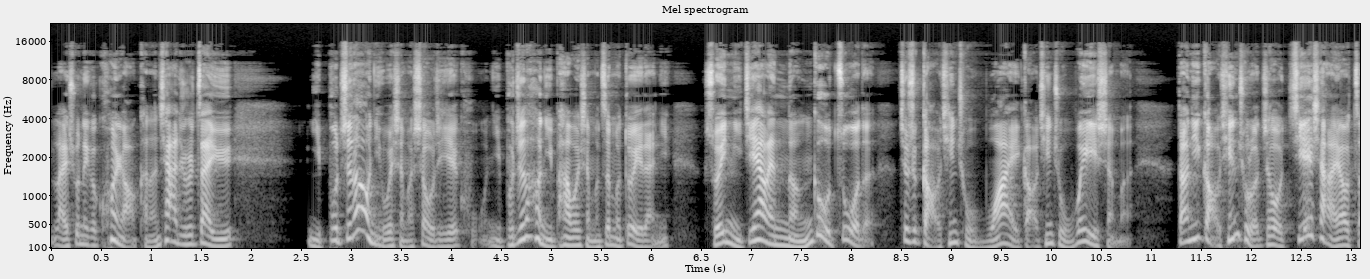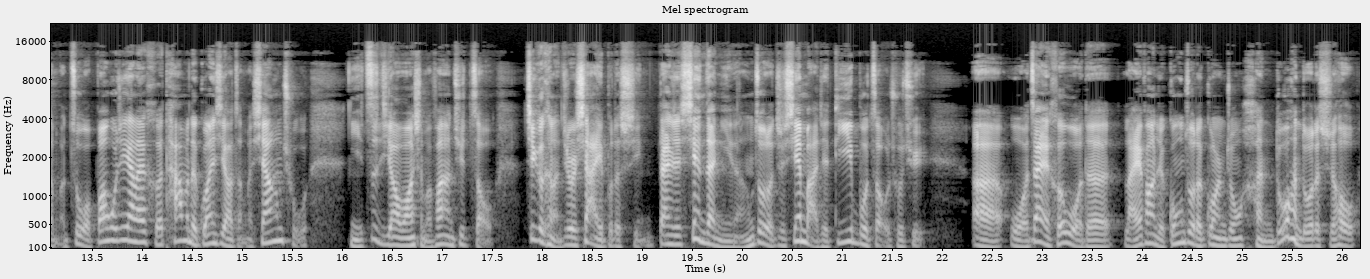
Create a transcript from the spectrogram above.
来说那个困扰，可能恰恰就是在于你不知道你为什么受这些苦，你不知道你爸为什么这么对待你，所以你接下来能够做的就是搞清楚 why，搞清楚为什么，当你搞清楚了之后，接下来要怎么做，包括接下来和他们的关系要怎么相处，你自己要往什么方向去走，这个可能就是下一步的事情。但是现在你能做的，就先把这第一步走出去。呃，我在和我的来访者工作的过程中，很多很多的时候，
